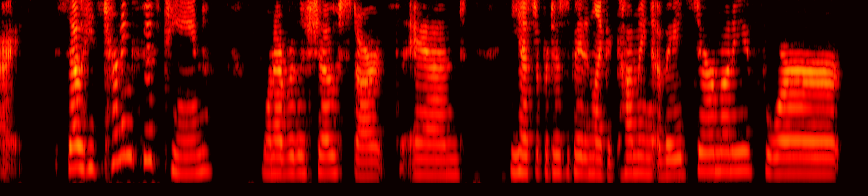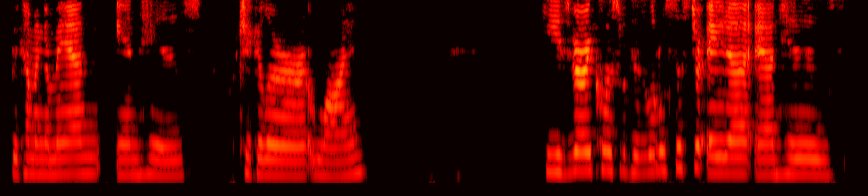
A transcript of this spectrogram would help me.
Alright, so he's turning 15 whenever the show starts, and he has to participate in like a coming of age ceremony for becoming a man in his particular line. He's very close with his little sister Ada and his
